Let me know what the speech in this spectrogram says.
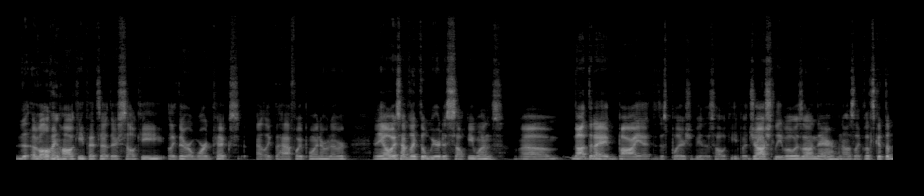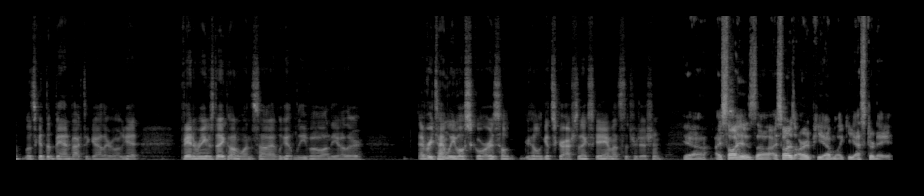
the evolving hockey puts out their Selke like their award picks at like the halfway point or whatever, and they always have like the weirdest Selke ones. Um, not that I buy it that this player should be in this Selke, but Josh Leivo is on there, and I was like, let's get the let's get the band back together. We'll get Van Riemsdyk on one side, we'll get Leivo on the other. Every time Leivo scores, he'll he'll get scratched the next game. That's the tradition. Yeah, I saw his uh, I saw his RPM like yesterday.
